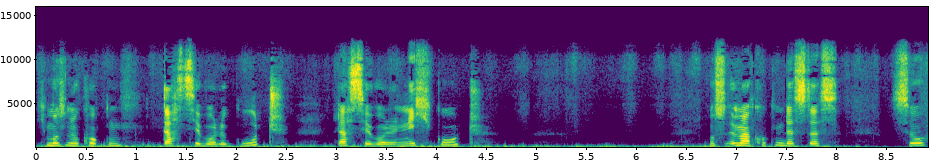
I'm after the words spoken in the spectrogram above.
Ich muss nur gucken. Das hier wurde gut. Das hier wurde nicht gut. Muss immer gucken, dass das so.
